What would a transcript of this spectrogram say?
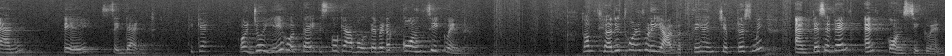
एंटेसिडेंट ठीक है? और जो ये होता है, इसको क्या बोलते हैं बेटा? कॉन्सिक्वेंट तो हम थ्योरी थोड़ी थोड़ी याद रखते हैं इन चैप्टर्स में। एंटेसिडेंट एंड कॉन्सिक्वेंट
